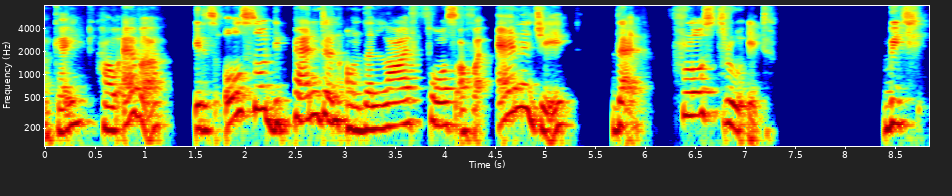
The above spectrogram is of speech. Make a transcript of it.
Okay, however, it is also dependent on the life force of an energy that flows through it, which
